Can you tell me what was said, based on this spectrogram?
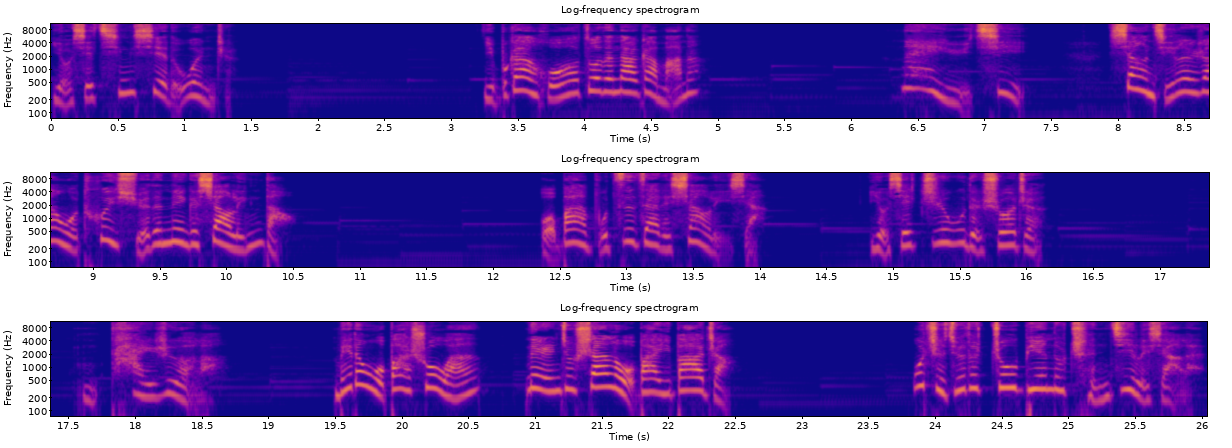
有些亲切的问着。你不干活，坐在那儿干嘛呢？那语气，像极了让我退学的那个校领导。我爸不自在的笑了一下，有些支吾的说着：“嗯，太热了。”没等我爸说完，那人就扇了我爸一巴掌。我只觉得周边都沉寂了下来，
